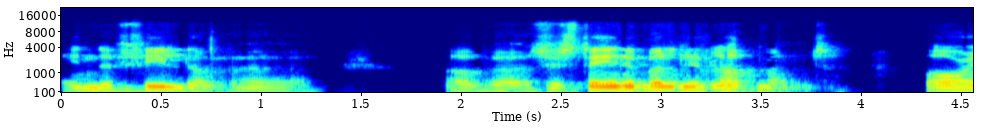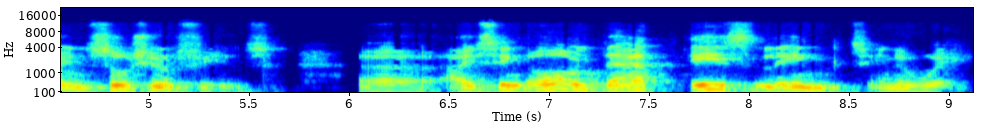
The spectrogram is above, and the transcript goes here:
in the field of uh, of uh, sustainable development or in social fields. Uh, I think all that is linked in a way,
